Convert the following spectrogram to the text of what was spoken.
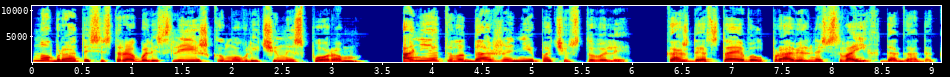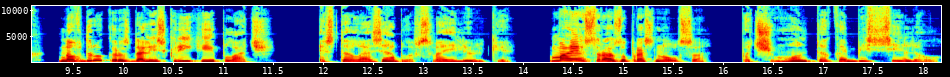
но брат и сестра были слишком увлечены спором. Они этого даже не почувствовали. Каждый отстаивал правильность своих догадок. Но вдруг раздались крики и плач. Эстелла озябла в своей люльке. Майя сразу проснулся. Почему он так обессилел?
